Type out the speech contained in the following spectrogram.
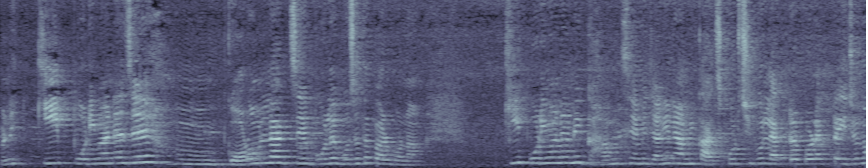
মানে কি পরিমাণে যে গরম লাগছে বলে বোঝাতে পারব না। কি পরিমাণে আমি ঘামছি আমি জানি না, আমি কাজ করছি বলে একটার পর একটা এই জন্য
